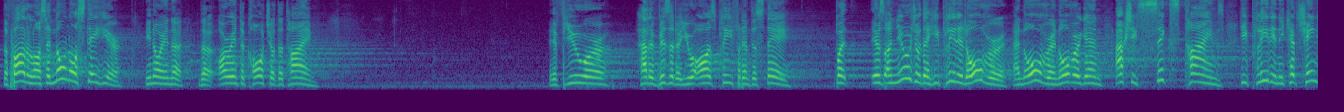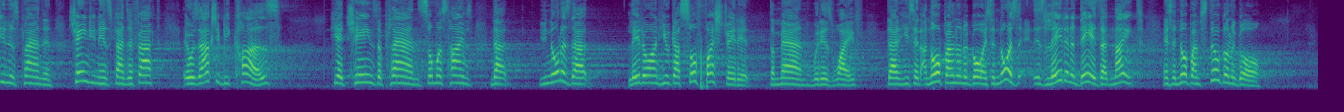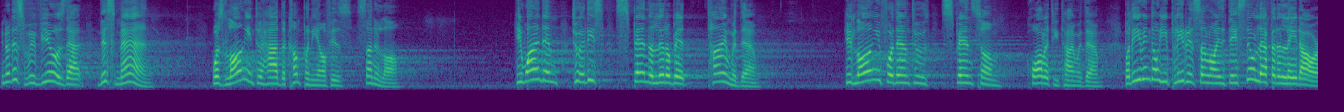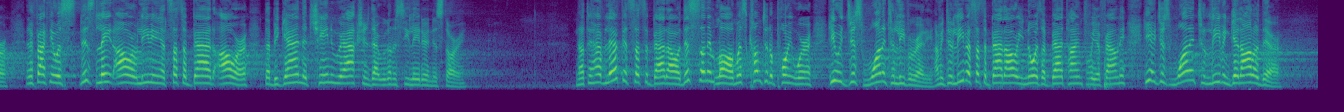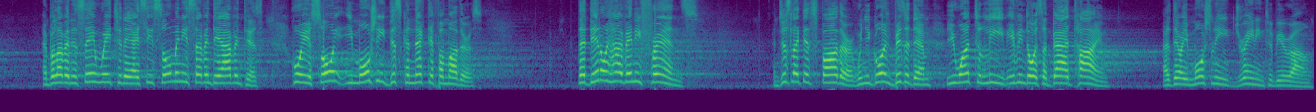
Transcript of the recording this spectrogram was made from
the father in law said, No, no, stay here. You know, in the, the Oriental culture of the time, if you were, had a visitor, you always plead for them to stay. But it was unusual that he pleaded over and over and over again. Actually, six times he pleaded and he kept changing his plans and changing his plans. In fact, it was actually because he had changed the plans so much times that you notice that later on he got so frustrated, the man with his wife, that he said, Nope, I'm going to go. I said, No, it's, it's late in the day, it's at night. He said, Nope, I'm still going to go. You know, this reveals that this man was longing to have the company of his son in law. He wanted them to at least spend a little bit time with them. He's longing for them to spend some quality time with them. But even though he pleaded with son in law, they still left at a late hour. And in fact, it was this late hour, leaving at such a bad hour, that began the chain reactions that we're going to see later in this story. Now, to have left at such a bad hour, this son in law must come to the point where he would just wanted to leave already. I mean, to leave at such a bad hour, you know it's a bad time for your family. He just wanted to leave and get out of there. And, beloved, in the same way today, I see so many Seventh day Adventists who are so emotionally disconnected from others that they don't have any friends. And just like this father, when you go and visit them, you want to leave even though it's a bad time, as they are emotionally draining to be around.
